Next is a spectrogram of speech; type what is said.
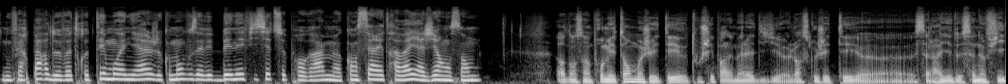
nous faire part de votre témoignage, de comment vous avez bénéficié de ce programme Cancer et Travail Agir Ensemble? Alors dans un premier temps, moi j'ai été euh, touché par la maladie euh, lorsque j'étais euh, salarié de Sanofi,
